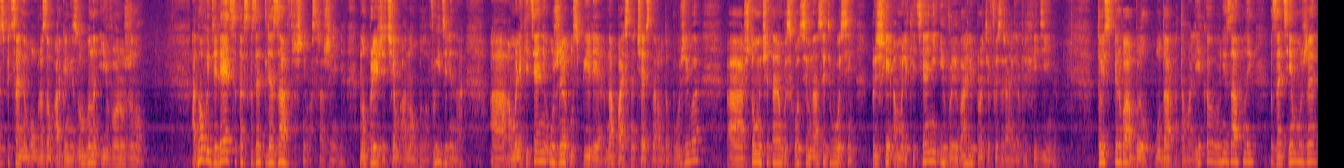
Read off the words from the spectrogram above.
специальным образом организовано и вооружено. Оно выделяется, так сказать, для завтрашнего сражения. Но прежде чем оно было выделено, а, амаликитяне уже успели напасть на часть народа Божьего, а, что мы читаем в Исход 17.8. «Пришли амаликитяне и воевали против Израиля в Рефидиме». То есть сперва был удар от Амалика внезапный, затем уже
